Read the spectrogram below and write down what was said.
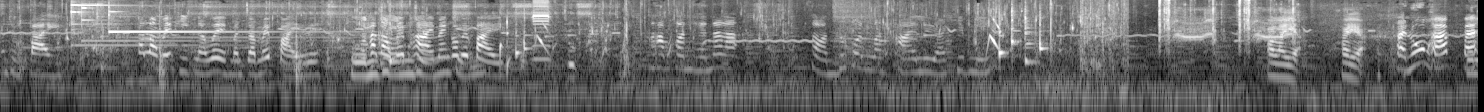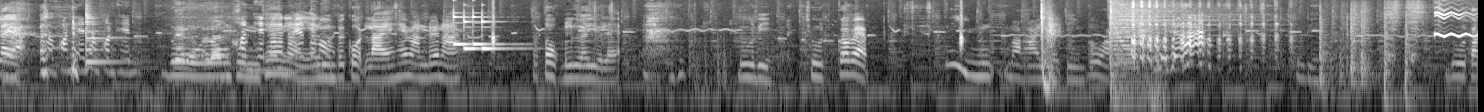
มันถึงไป ถ้าเราไม่พลิกนะเว้ยมันจะไม่ไปเว้ยชนถ้าเราไม่ชนพายชน แม่งก็ไม่ไปทำคอนเทนต์ได้ละสอนทุกคนลองพายเรือคลิปนี้อะไรอะ ใครอะ ถ่ายรูปครับไปเป็นไรอะ ทำคอนเทนต์ทำคอนเทนต์ ดูลงทุนแค่ไหนคอนเทนต์มันมีได้ตลอดอย่าลืมไปกดไลค์ให้มันด้วยนะ จะตกเรืออยู่แล้ว ดูดิ ชุดก็แบบ นี่มึงมาพายเรือจริงปะวะ ดูดิ ดูตา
